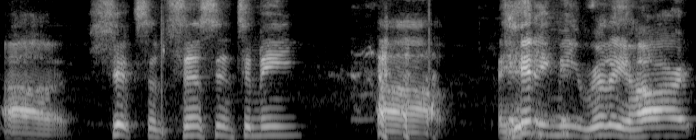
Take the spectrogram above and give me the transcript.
uh, shook some sense into me, uh, hitting me really hard.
